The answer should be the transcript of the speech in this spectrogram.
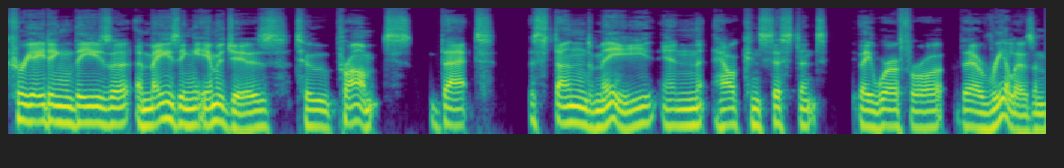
creating these uh, amazing images to prompts that stunned me in how consistent they were for their realism.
